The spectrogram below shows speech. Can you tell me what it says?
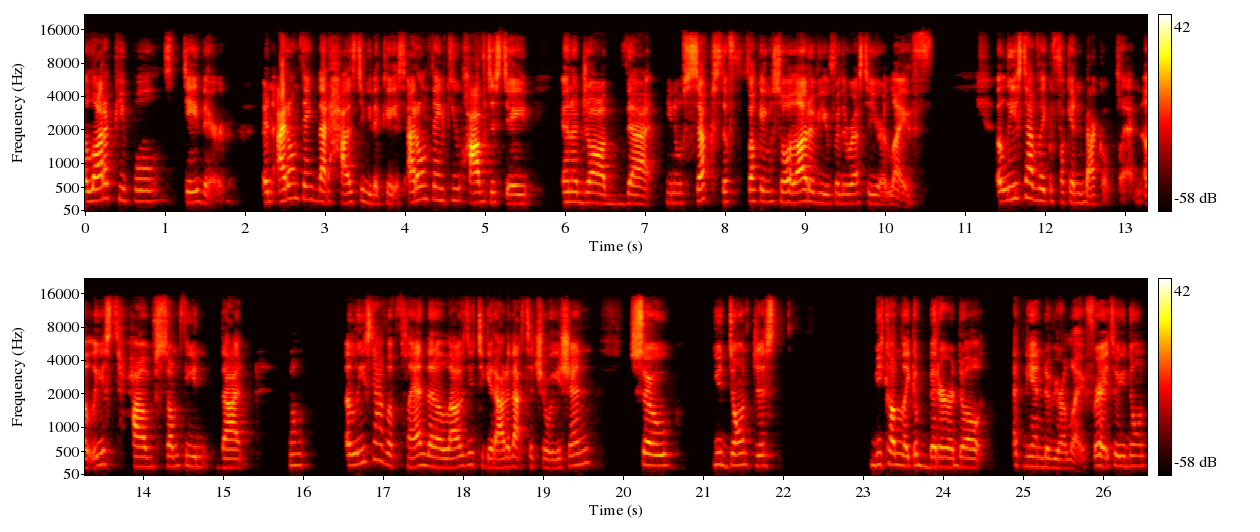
a lot of people stay there and i don't think that has to be the case i don't think you have to stay in a job that you know sucks the fucking soul out of you for the rest of your life at least have like a fucking backup plan. At least have something that you know, at least have a plan that allows you to get out of that situation so you don't just become like a bitter adult at the end of your life, right? So you don't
